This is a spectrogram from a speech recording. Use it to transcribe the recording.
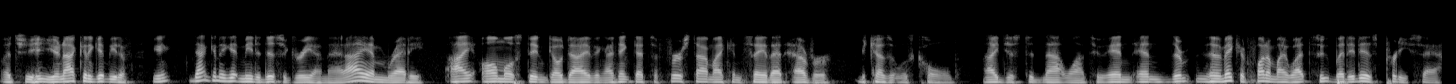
But you're not going to get me to you're not going to get me to disagree on that. I am ready. I almost didn't go diving. I think that's the first time I can say that ever because it was cold. I just did not want to. And and they're they're making fun of my wetsuit, but it is pretty sad.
